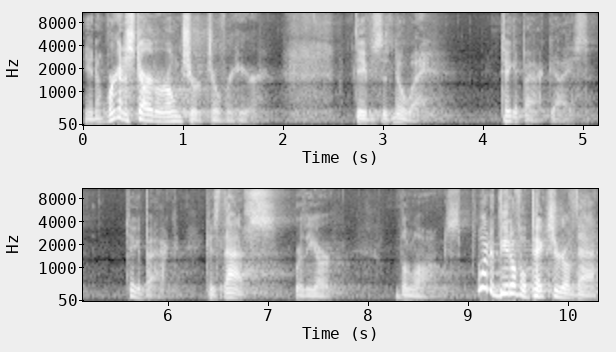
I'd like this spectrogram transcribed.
You know, we're going to start our own church over here. David says, no way. Take it back, guys. Take it back, because that's where the ark belongs. What a beautiful picture of that.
